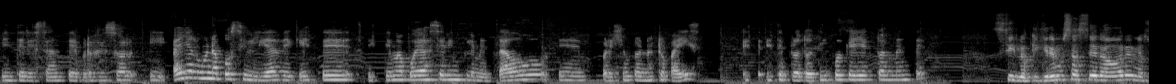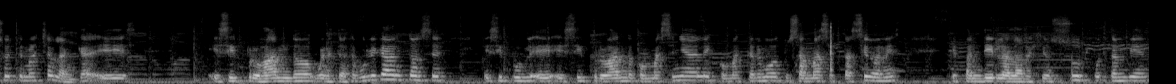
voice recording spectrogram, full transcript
Interesante, profesor. ¿Y hay alguna posibilidad de que este sistema pueda ser implementado, eh, por ejemplo, en nuestro país? Este, este, prototipo que hay actualmente? Sí, lo que queremos hacer ahora en la suerte marcha blanca es, es ir probando, bueno, esto está publicado, entonces es ir, eh, es ir probando con más señales, con más terremotos, usar más estaciones, expandirlo a la región sur también,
